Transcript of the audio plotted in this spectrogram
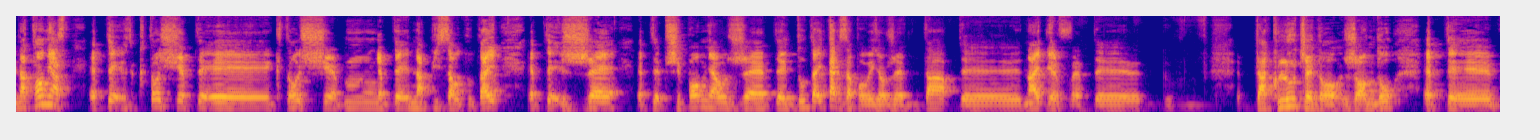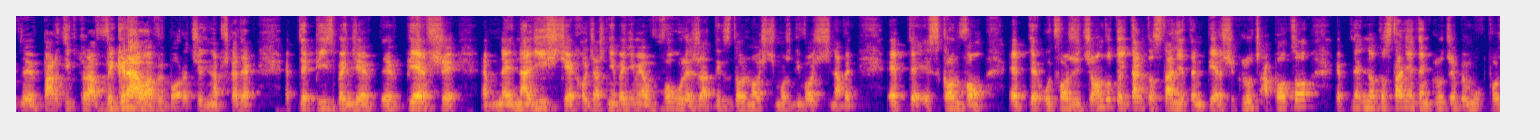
Natomiast ktoś, ktoś napisał tutaj, że przypomniał, że i tak zapowiedział, że da najpierw da klucze do rządu partii, która wygrała wybory, czyli na przykład jak PiS będzie pierwszy na liście, chociaż nie będzie miał w ogóle żadnych zdolności, możliwości nawet z konfą utworzyć rządu, to i tak dostanie ten pierwszy klucz, a po co? No dostanie ten klucz, żeby mógł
